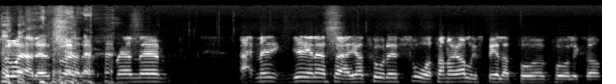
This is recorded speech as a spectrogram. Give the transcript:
så är det, så är det. Men, eh, nej, men grejen är så här, jag tror det är svårt. Han har ju aldrig spelat på, på liksom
